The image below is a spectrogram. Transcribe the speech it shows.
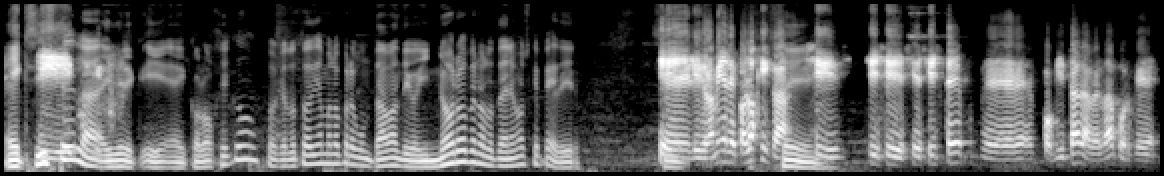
¿Existe la ecológico? Porque el otro día me lo preguntaban, digo, ignoro, pero lo tenemos que pedir. ¿El hidromiel ecológica? Sí, sí, sí, sí, existe, eh, poquita, la verdad, porque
